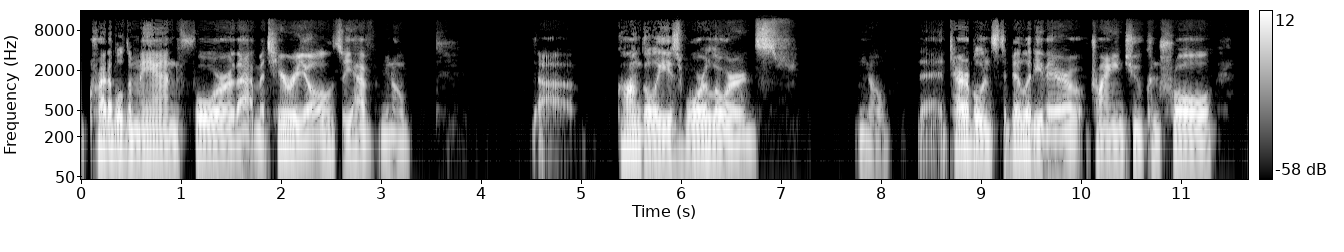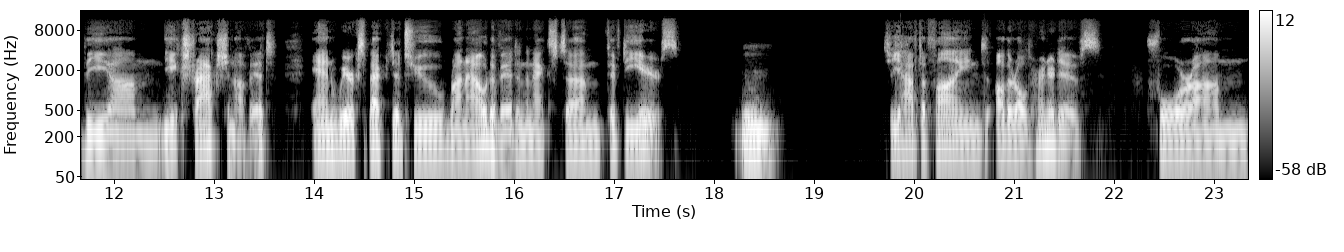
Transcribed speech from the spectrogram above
incredible demand for that material. So you have you know uh, Congolese warlords, you know, terrible instability there, trying to control the um, the extraction of it, and we're expected to run out of it in the next um, 50 years. Mm. So you have to find other alternatives for um,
